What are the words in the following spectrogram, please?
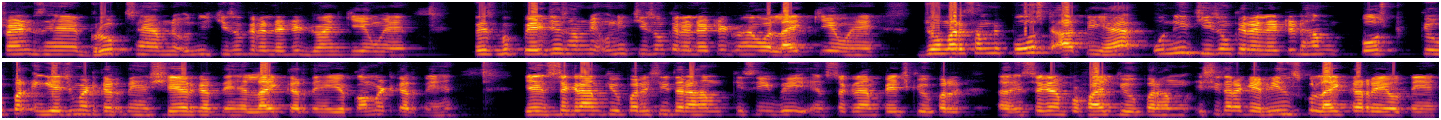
फ्रेंड्स हैं ग्रुप्स हैं, हमने उन्हीं चीज़ों के रिलेटेड ज्वाइन किए हुए हैं। फेसबुक पेजेस हमने उन्हीं चीज़ों के रिलेटेड जो है वो लाइक किए हुए हैं। जो हमारे सामने पोस्ट आती है, उन्हीं चीज़ों के रिलेटेड हम पोस्ट के ऊपर एंगेजमेंट करते हैं शेयर करते हैं लाइक करते हैं या कॉमेंट करते हैं। या इंस्टाग्राम के ऊपर इसी तरह हम किसी भी इंस्टाग्राम पेज के ऊपर इंस्टाग्राम प्रोफ़ाइल के ऊपर हम इसी तरह के रील्स को लाइक कर रहे होते हैं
